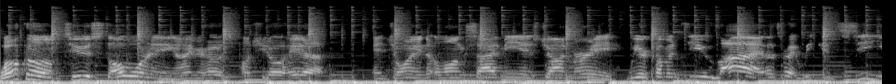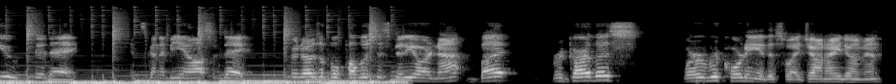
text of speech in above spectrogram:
Welcome to Stall Warning. I'm your host, Panchito Ojeda, and joined alongside me is John Murray. We are coming to you live. That's right, we can see you today. It's going to be an awesome day. Who knows if we'll publish this video or not, but regardless, we're recording it this way. John, how you doing, man?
